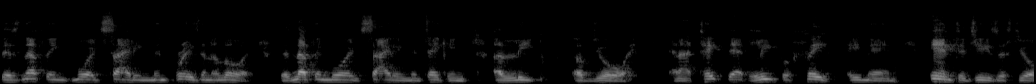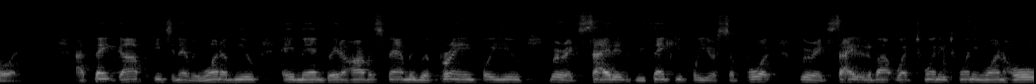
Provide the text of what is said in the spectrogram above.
there's nothing more exciting than praising the Lord. There's nothing more exciting than taking a leap of joy. And I take that leap of faith, amen, into Jesus' joy. I thank God for each and every one of you. Amen. Greater Harvest family, we're praying for you. We're excited. We thank you for your support. We're excited about what 2021 holds.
